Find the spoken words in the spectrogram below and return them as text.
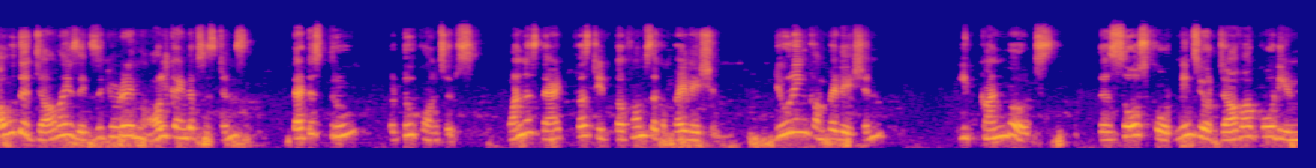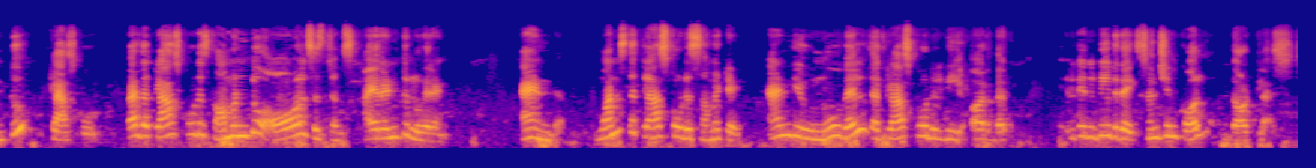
How the Java is executed in all kind of systems? That is through two concepts. One is that first it performs a compilation. During compilation, it converts the source code, means your Java code into class code, where the class code is common to all systems, higher end to lower end. And once the class code is submitted, and you know well, the class code will be, or the it will be with the extension called dot class,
